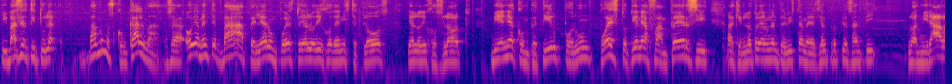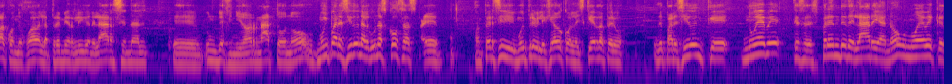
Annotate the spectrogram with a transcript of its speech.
y va a ser titular, vámonos con calma. O sea, obviamente va a pelear un puesto, ya lo dijo Denis Teclos, ya lo dijo Slot viene a competir por un puesto. Tiene a Fan Persie, a quien el otro día en una entrevista me decía el propio Santi, lo admiraba cuando jugaba en la Premier League en el Arsenal, eh, un definidor nato, ¿no? Muy parecido en algunas cosas. Eh, Van Persie muy privilegiado con la izquierda, pero de parecido en que nueve que se desprende del área, ¿no? Un nueve que,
